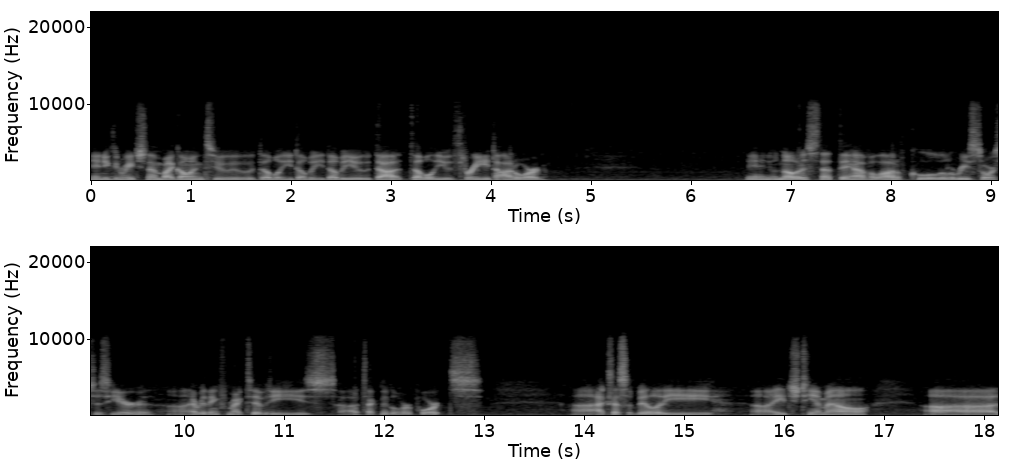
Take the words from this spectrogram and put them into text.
And you can reach them by going to www.w3.org and you'll notice that they have a lot of cool little resources here. Uh, everything from activities, uh, technical reports, uh, accessibility, HTML. Uh, uh,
